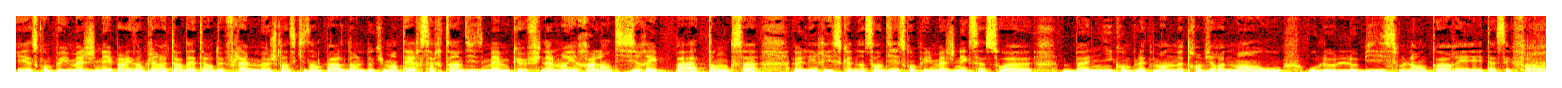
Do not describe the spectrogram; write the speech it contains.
Et est-ce qu'on peut imaginer, par exemple, les retardateurs de flammes, je pense qu'ils en parlent dans le documentaire, certains disent même que finalement ils ralentiraient pas tant que ça euh, les risques d'incendie. Est-ce qu'on peut imaginer que ça soit euh, banni complètement de notre environnement ou, le lobbyisme, là encore, est, assez fort?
